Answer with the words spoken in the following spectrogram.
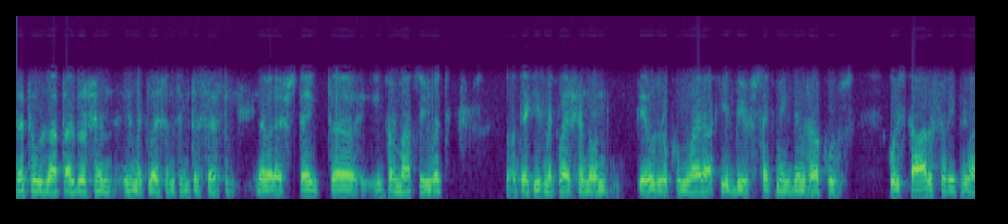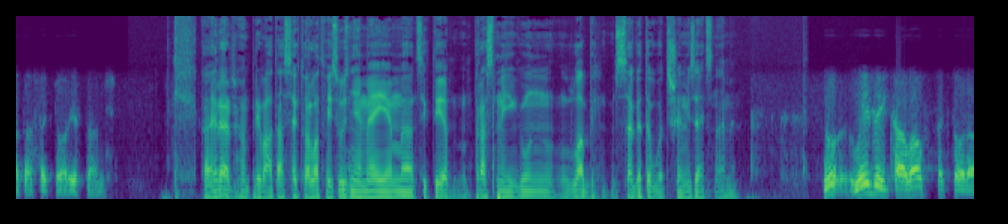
detalizētāk droši vien izmeklēšanas interesēs nevarēšu steigt uh, informāciju, bet notiek izmeklēšana un tie uzbrukumi vairāk ir bijuši sekmīgi, diemžēl, kurus kuri skāruši arī privātā sektora iestādes. Kā ir ar privātā sektora Latvijas uzņēmējiem, cik tie prasmīgi un labi sagatavoti šiem izaicinājumiem? Nu, līdzīgi kā valsts sektorā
